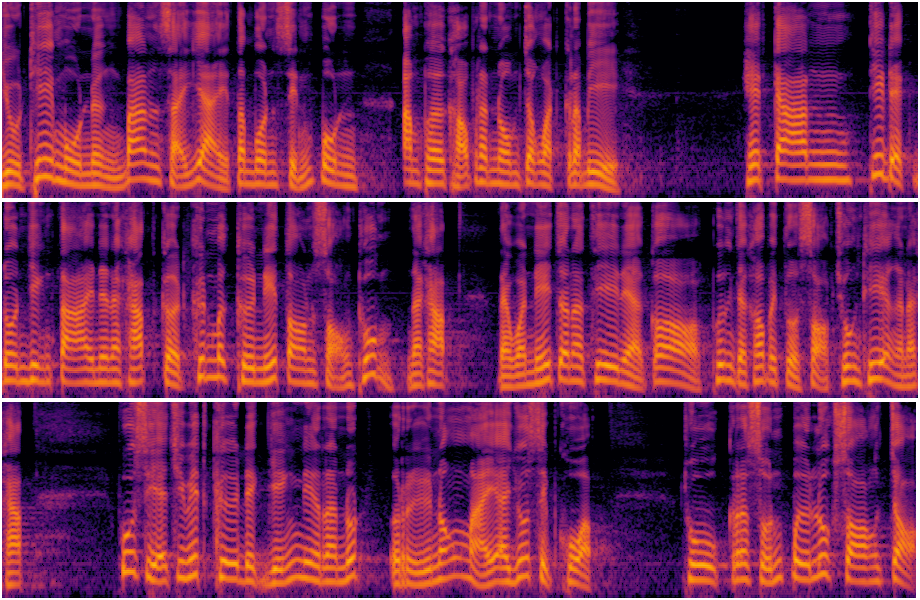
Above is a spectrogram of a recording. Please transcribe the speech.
อยู่ที่หมู่หนึ่งบ้านสายใหญ่ตำบลสินปุลอำเภอเขาพนมจังหวัดกระบี่ เหตุการณ์ที่เด็กโดนยิงตายเนี่ยนะครับ เกิดขึ้นเมื่อคืนนี้ตอนสองทุ่มนะครับ แต่วันนี้เจ้าหน้าที่เนี่ยก็เพิ่งจะเข้าไปตรวจสอบช่วงเที่ยงนะครับ ผู้เสียชีวิตคือเด็กหญิงนิรนุษหรือน้องไหมอายุ 10 ขวบ ถูกกระสุนปืนลูกซองเจาะ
